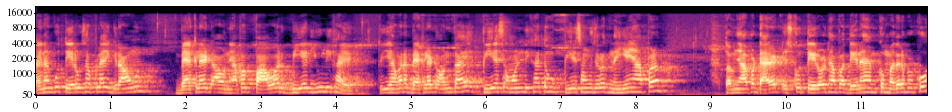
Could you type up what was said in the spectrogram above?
एंड हमको तेरह सप्लाई ग्राउंड बैकलाइट ऑन यहाँ पर पावर बी एल यू लिखा है। तो ये हमारा बैकलाइट ऑन का है पी एस ऑन लिखा है तो पी एस ऑन की ज़रूरत नहीं है यहाँ पर। तो हम यहाँ पर डायरेक्ट इसको तेरह वोल्ट यहाँ पर देना है हमको मदरबोर्ड को।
